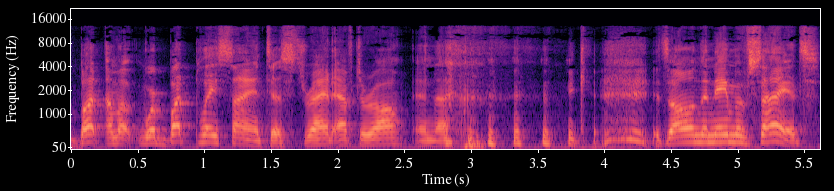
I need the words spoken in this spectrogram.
But I'm a, we're butt play scientists, right? After all, and uh, it's all in the name of science.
